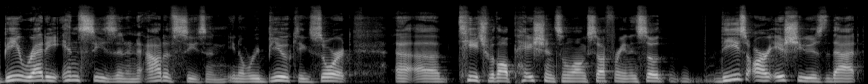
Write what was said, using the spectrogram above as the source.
be ready in season and out of season, you know, rebuke, exhort, uh, uh, teach with all patience and long suffering. And so these are issues that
